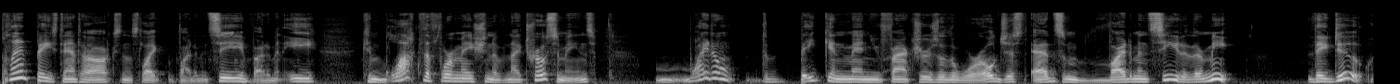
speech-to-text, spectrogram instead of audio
plant-based antioxidants like vitamin C and vitamin E can block the formation of nitrosamines, why don't the bacon manufacturers of the world just add some vitamin C to their meat? They do.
